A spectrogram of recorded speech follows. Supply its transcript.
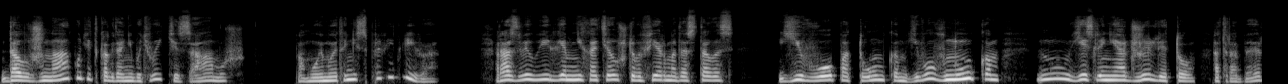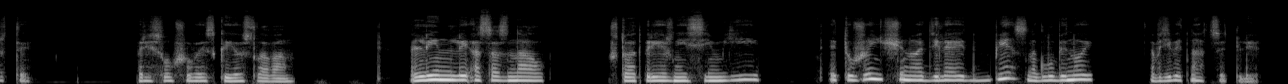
должна будет когда-нибудь выйти замуж, по-моему, это несправедливо. Разве Уильям не хотел, чтобы ферма досталась его потомкам, его внукам, ну, если не от Джилли, то от Роберты? Прислушиваясь к ее словам, Линли осознал, что от прежней семьи эту женщину отделяет бездна глубиной в девятнадцать лет.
